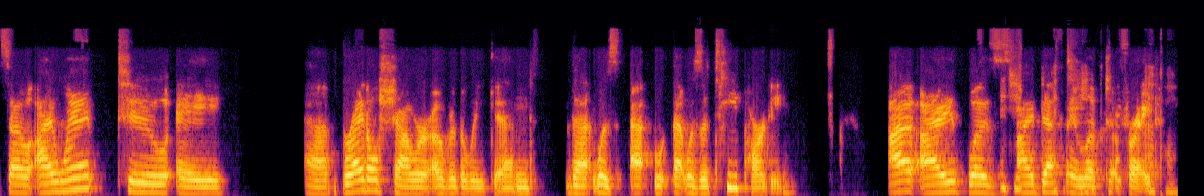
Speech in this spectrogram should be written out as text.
So I went to a uh, bridal shower over the weekend that was at, that was a tea party. I, I was I definitely looked afraid. Okay.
